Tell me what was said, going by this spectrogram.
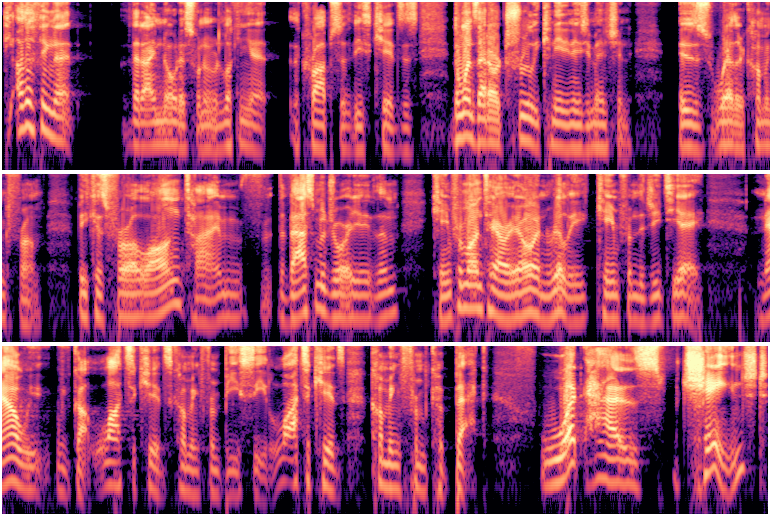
the other thing that that I noticed when we were looking at the crops of these kids is the ones that are truly Canadian, as you mentioned, is where they're coming from because for a long time, the vast majority of them came from Ontario and really came from the GTA. Now we, we've got lots of kids coming from BC, lots of kids coming from Quebec. What has changed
